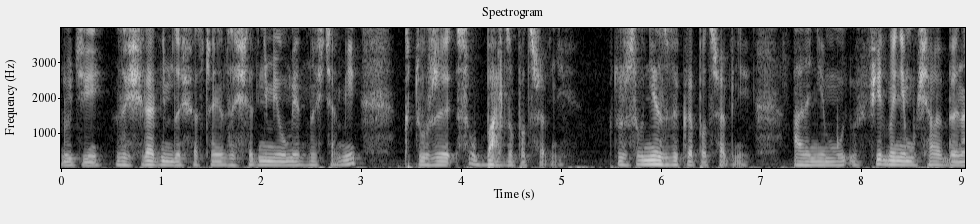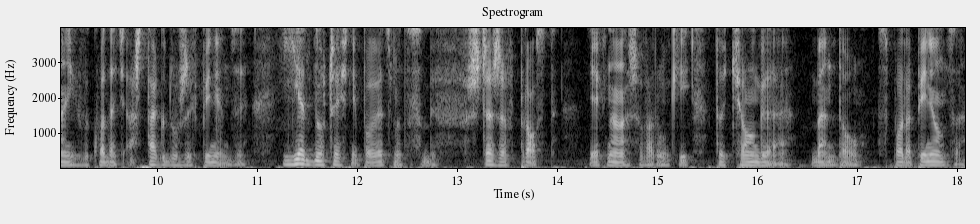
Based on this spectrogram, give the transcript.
ludzi ze średnim doświadczeniem, ze średnimi umiejętnościami, którzy są bardzo potrzebni którzy są niezwykle potrzebni, ale nie firmy nie musiałyby na nich wykładać aż tak dużych pieniędzy. Jednocześnie, powiedzmy to sobie szczerze, wprost, jak na nasze warunki, to ciągle będą spore pieniądze,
